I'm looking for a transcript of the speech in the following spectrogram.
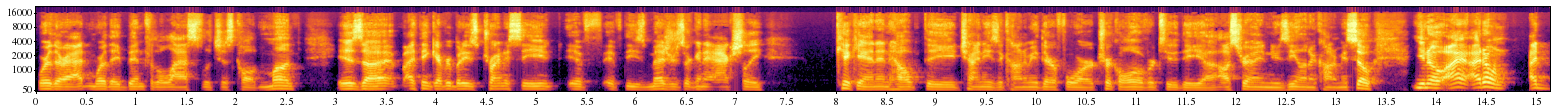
where they're at and where they've been for the last, let's just call it month, is uh, I think everybody's trying to see if if these measures are going to actually kick in and help the Chinese economy, therefore trickle over to the uh, Australian New Zealand economy. So, you know, I, I don't I,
